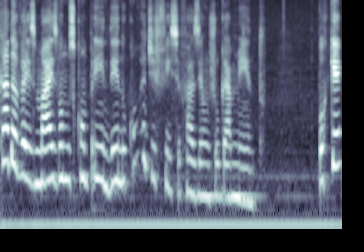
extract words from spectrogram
cada vez mais vamos compreendendo como é difícil fazer um julgamento. Porque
